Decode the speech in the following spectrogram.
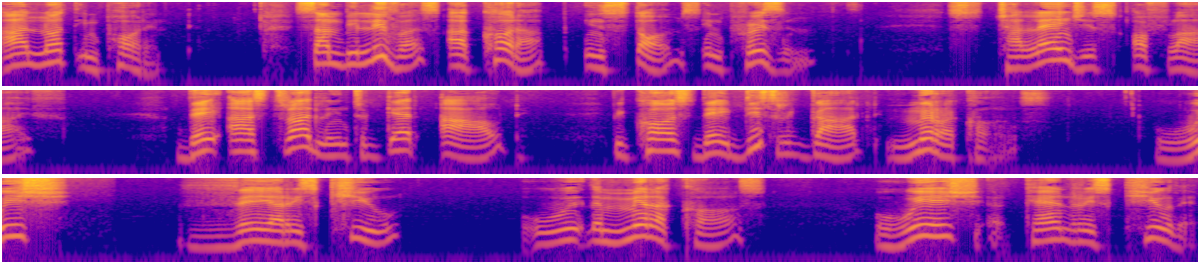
are not important. Some believers are caught up in storms, in prisons, challenges of life. They are struggling to get out because they disregard miracles, which they rescue the miracles which can rescue them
